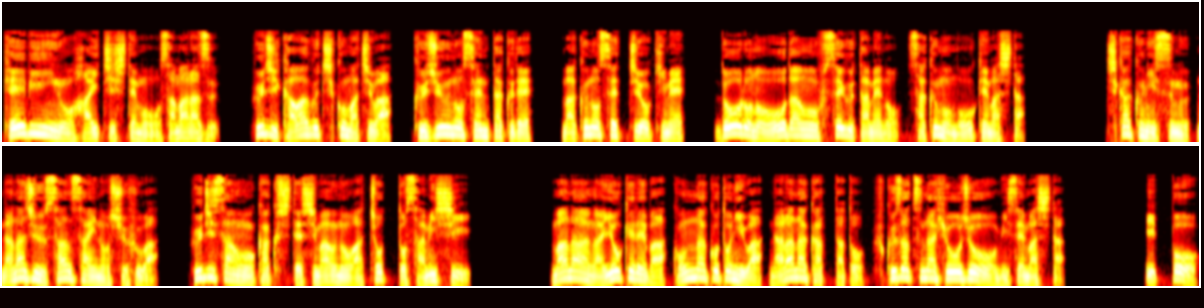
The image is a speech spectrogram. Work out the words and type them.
警備員を配置しても収まらず、富士河口湖町は苦渋の選択で幕の設置を決め、道路の横断を防ぐための柵も設けました。近くに住む73歳の主婦は、富士山を隠してしまうのはちょっと寂しい。マナーが良ければこんなことにはならなかったと複雑な表情を見せました。一方、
